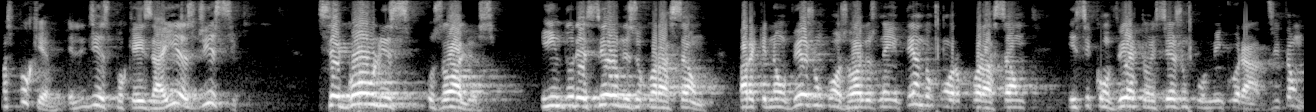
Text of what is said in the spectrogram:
Mas por quê? Ele diz: Porque Isaías disse: Cegou-lhes os olhos e endureceu-lhes o coração, para que não vejam com os olhos, nem entendam com o coração, e se convertam e sejam por mim curados. Então,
